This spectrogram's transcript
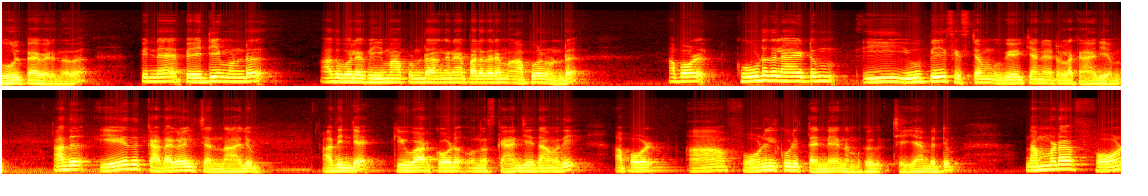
ഗൂഗിൾ പേ വരുന്നത്. പിന്നെ പേ ടി എം ഉണ്ട് അതുപോലെ ഭീം ആപ്പുണ്ട് അങ്ങനെ പലതരം ആപ്പുകളുണ്ട്. അപ്പോൾ കൂടുതലായിട്ടും ഈ യു പി ഐ സിസ്റ്റം ഉപയോഗിക്കാനായിട്ടുള്ള കാര്യം അത് ഏത് കടകളിൽ ചെന്നാലും അതിന്റെ ക്യു ആർ കോഡ് ഒന്ന് സ്കാൻ ചെയ്താൽ മതി. അപ്പോൾ ആ ഫോണിൽ കൂടി തന്നെ നമുക്ക് ചെയ്യാൻ പറ്റും. നമ്മുടെ ഫോൺ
